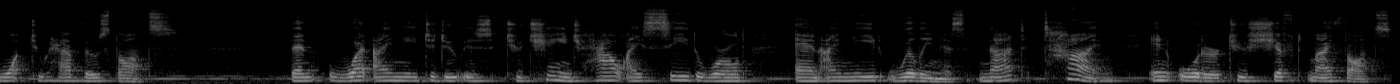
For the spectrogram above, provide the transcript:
want to have those thoughts, then what I need to do is to change how I see the world, and I need willingness, not time, in order to shift my thoughts,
